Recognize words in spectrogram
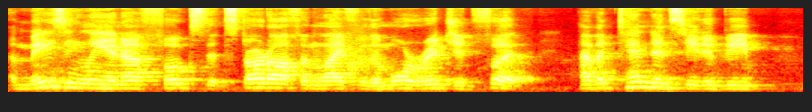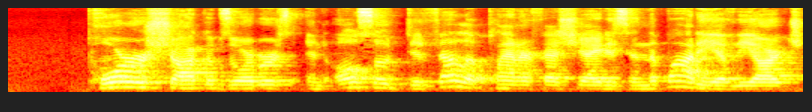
amazingly enough, folks that start off in life with a more rigid foot have a tendency to be poorer shock absorbers and also develop plantar fasciitis in the body of the arch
